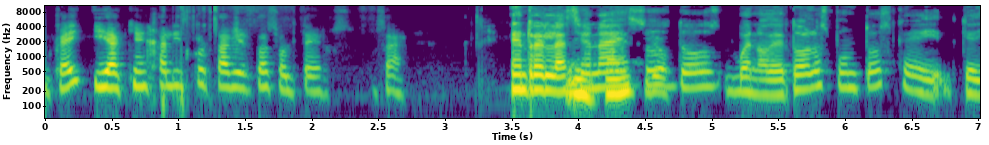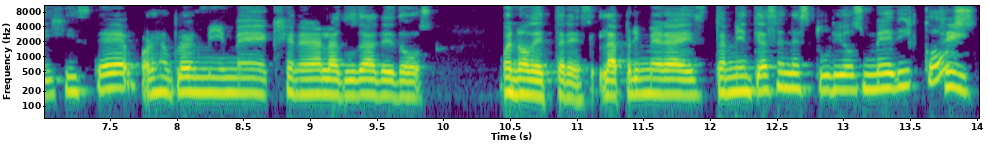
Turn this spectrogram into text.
¿ok? Y aquí en Jalisco está abierto a solteros, o sea. En relación a esos dos, bueno, de todos los puntos que, que dijiste, por ejemplo, a mí me genera la duda de dos, bueno, de tres. La primera es, ¿también te hacen estudios médicos? Sí.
